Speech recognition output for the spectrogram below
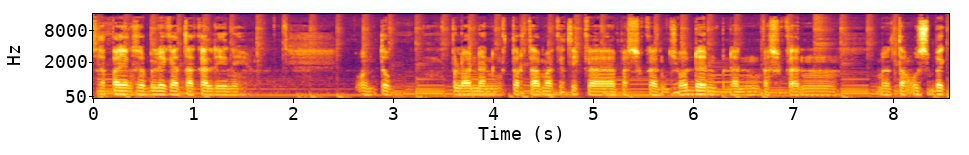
siapa yang saya boleh kata kali ini. Untuk perlawanan terutama ketika pasukan Jordan dan pasukan menentang Uzbek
